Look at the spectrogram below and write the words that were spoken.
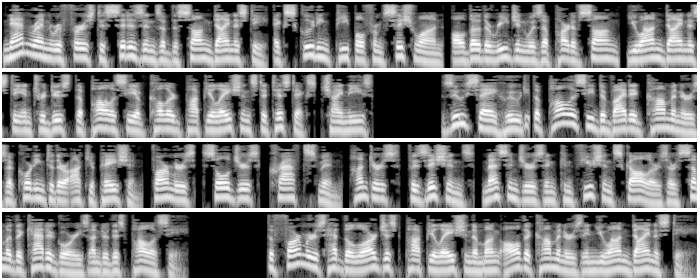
Nanren refers to citizens of the Song dynasty excluding people from Sichuan, although the region was a part of Song, Yuan dynasty introduced the policy of colored population statistics Chinese, the policy divided commoners according to their occupation, farmers, soldiers, craftsmen, hunters, physicians, messengers and Confucian scholars are some of the categories under this policy. The farmers had the largest population among all the commoners in Yuan dynasty.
